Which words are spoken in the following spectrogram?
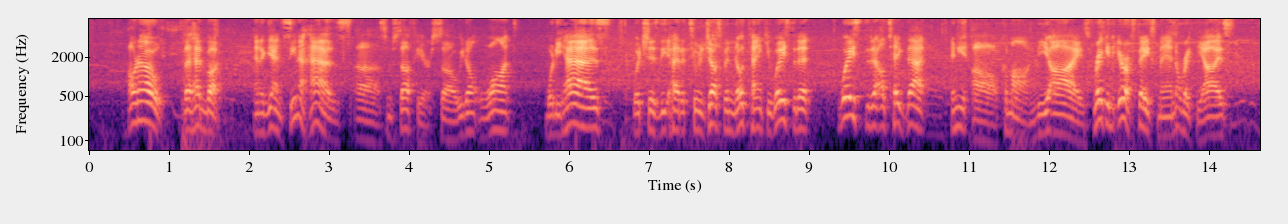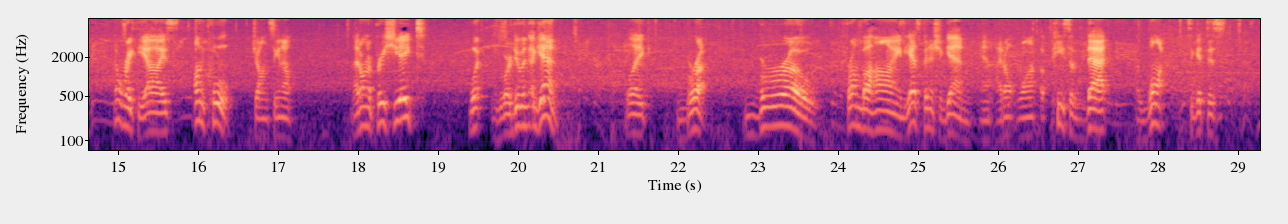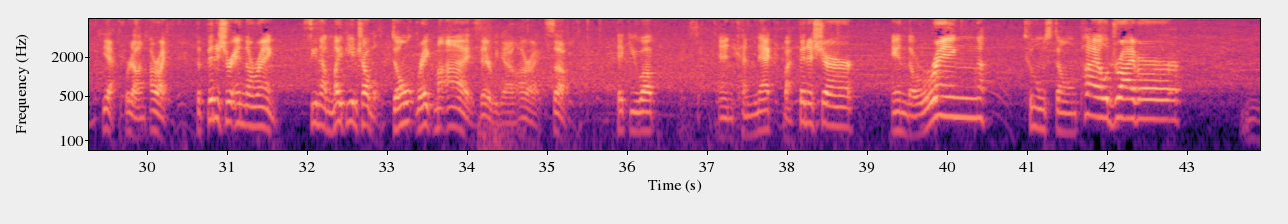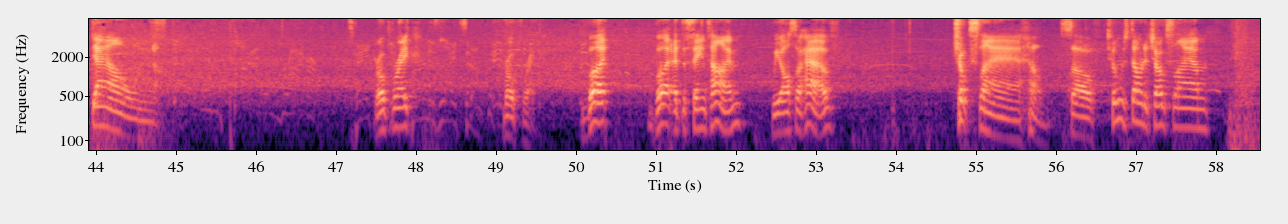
Oh no, the headbutt. And again, Cena has uh, some stuff here, so we don't want what he has, which is the attitude adjustment. No thank you, wasted it. Wasted it, I'll take that. And he, oh, come on, the eyes. Raking, you're a face, man. Don't rake the eyes. Don't rake the eyes. Uncool, John Cena. I don't appreciate what you are doing again. Like, bruh. Bro from behind. He has finish again, and I don't want a piece of that. I want to get this. Yeah, we're done. All right. The finisher in the ring. Cena might be in trouble. Don't rake my eyes. There we go. All right. So, pick you up and connect my finisher in the ring. Tombstone pile driver. Down. Rope break. Rope break. But, but at the same time, we also have choke slam. So tombstone to choke slam.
